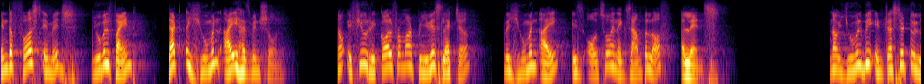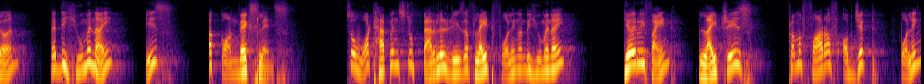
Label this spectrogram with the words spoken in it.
In the first image, you will find that a human eye has been shown. Now if you recall from our previous lecture, the human eye is also an example of a lens. Now you will be interested to learn that the human eye is a convex lens. So what happens to parallel rays of light falling on the human eye? Here we find light rays from a far off object falling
